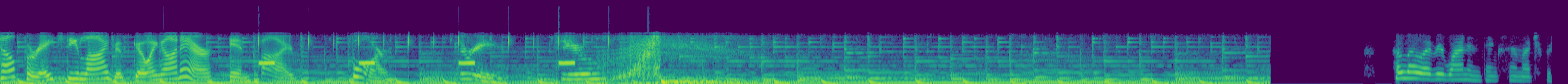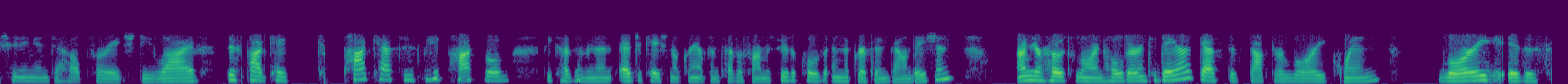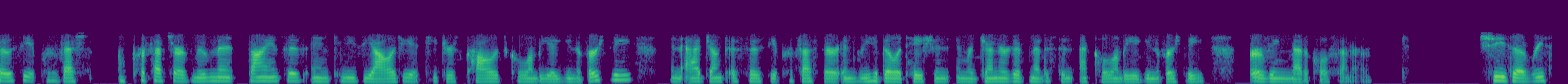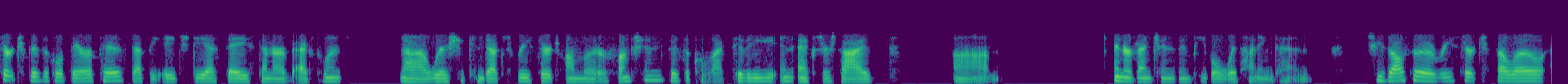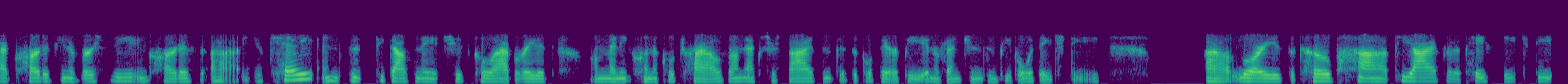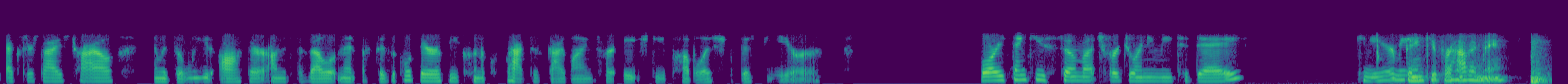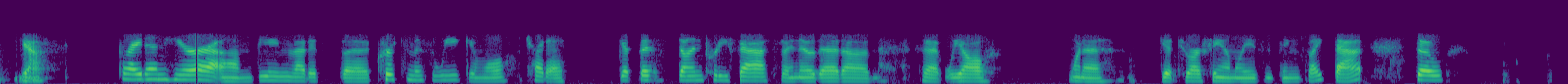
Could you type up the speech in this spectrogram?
Help for HD Live is going on air in five, four, three, two. Hello, everyone, and thanks so much for tuning in to Help for HD Live. This podcast podcast is made possible because of an educational grant from Teva Pharmaceuticals and the Griffin Foundation. I'm your host, Lauren Holder, and today our guest is Dr. Lori Quinn. Lori is Associate Professor of Movement Sciences and Kinesiology at Teachers College, Columbia University, and Adjunct Associate Professor in Rehabilitation and Regenerative Medicine at Columbia University Irving Medical Center. She's a research physical therapist at the HDSA Center of Excellence, uh, where she conducts research on motor function, physical activity, and exercise um, interventions in people with Huntington's. She's also a research fellow at Cardiff University in Cardiff, uh, UK, and since 2008, she's collaborated on many clinical trials on exercise and physical therapy interventions in people with HD. Uh, Lori is the co PI for the PACE HD exercise trial and was the lead author on the development of physical therapy clinical practice guidelines for HD published this year. Lori, thank you so much for joining me today. Can you hear me? Thank you for having me. Yes. Right in here, um, being that it's the Christmas week, and we'll try to get this done pretty fast. I know that um, that we all want to get to our families and things like that. So,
